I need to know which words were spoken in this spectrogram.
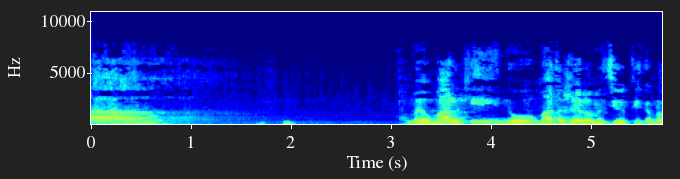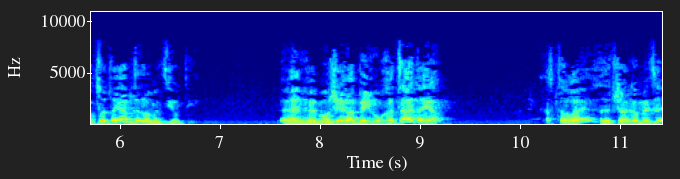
אה... אומר מלכי, נו, מה אתה שואל לא מציאותי? גם לחצות הים זה לא מציאותי. ומשה רבינו חצה את הים. אז אתה רואה? אז אפשר גם את זה.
